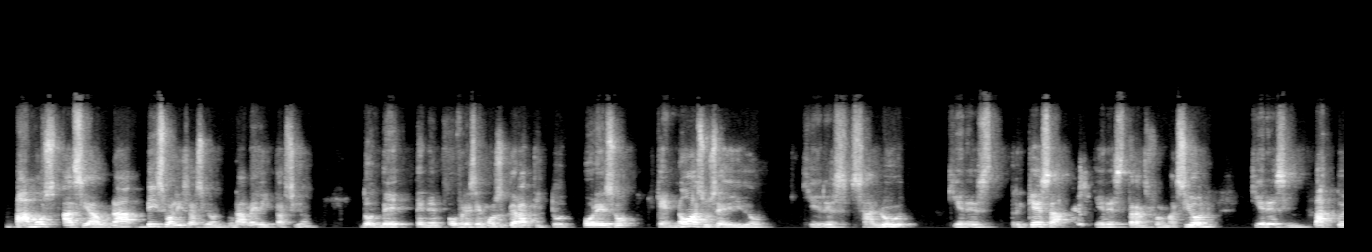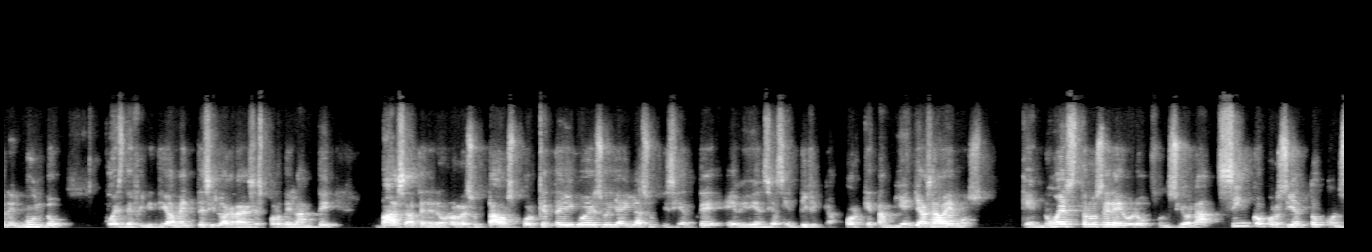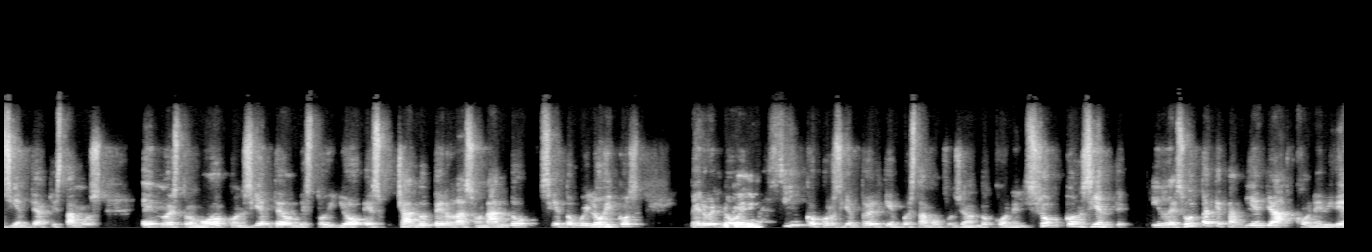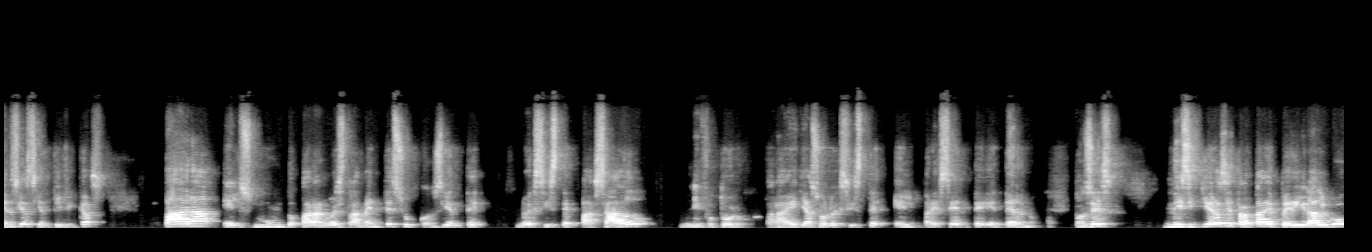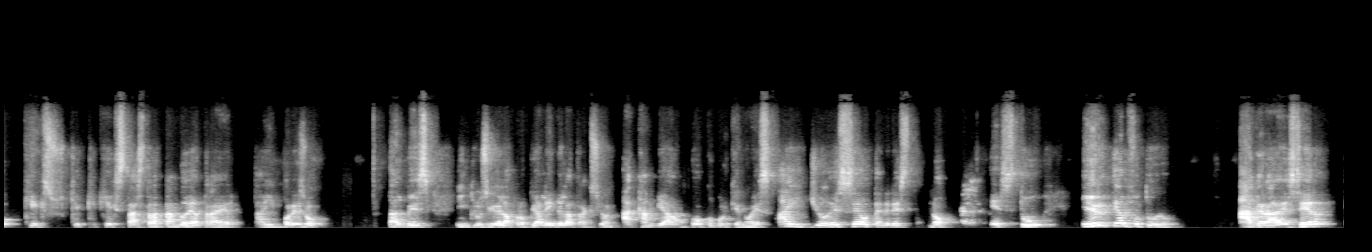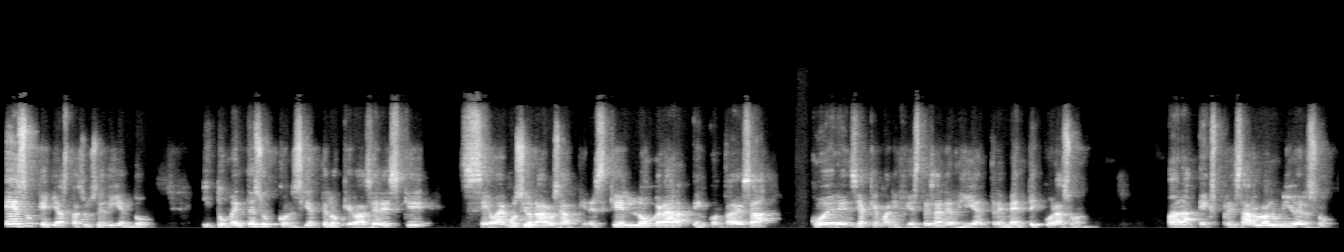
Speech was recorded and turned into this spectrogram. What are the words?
vamos hacia una visualización, una meditación, donde ofrecemos gratitud por eso que no ha sucedido, quieres salud, quieres riqueza, quieres transformación, quieres impacto en el mundo, pues definitivamente si lo agradeces por delante, vas a tener unos resultados. ¿Por qué te digo eso? Y hay la suficiente evidencia científica, porque también ya sabemos que nuestro cerebro funciona 5% consciente. Aquí estamos en nuestro modo consciente, donde estoy yo escuchándote, razonando, siendo muy lógicos, pero el 95% del tiempo estamos funcionando con el subconsciente. Y resulta que también ya con evidencias científicas, para el mundo, para nuestra mente subconsciente, no existe pasado ni futuro. Para ella solo existe el presente eterno. Entonces, ni siquiera se trata de pedir algo que, que, estás tratando de atraer. Ahí por eso tal vez inclusive la propia ley de la atracción ha cambiado un poco porque no es, ay, yo deseo tener esto. No, es tú irte al futuro, agradecer eso que ya está sucediendo y tu mente subconsciente lo que va a hacer es que se va a emocionar, o sea, tienes que lograr encontrar esa coherencia que manifieste esa energía entre mente y corazón para expresarlo al universo.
